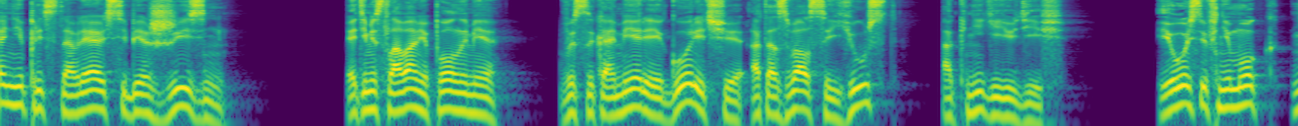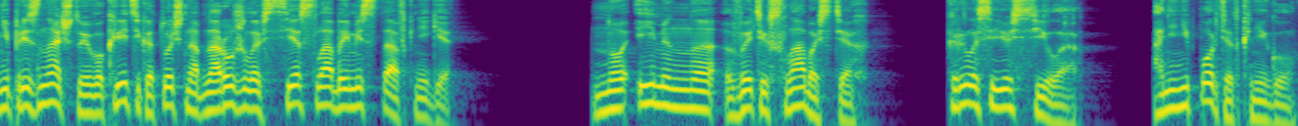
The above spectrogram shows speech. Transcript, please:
они представляют себе жизнь. Этими словами, полными высокомерия и горечи, отозвался Юст о книге Юдивь. Иосиф не мог не признать, что его критика точно обнаружила все слабые места в книге. Но именно в этих слабостях крылась ее сила – они не портят книгу.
